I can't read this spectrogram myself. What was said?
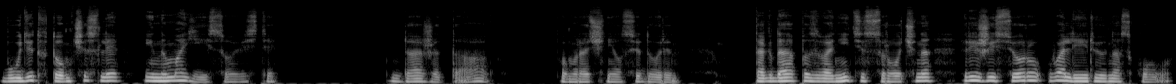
будет в том числе и на моей совести. Даже так, помрачнел Сидорин. Тогда позвоните срочно режиссеру Валерию Носкову.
